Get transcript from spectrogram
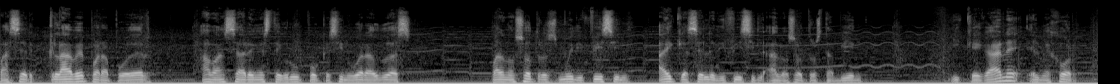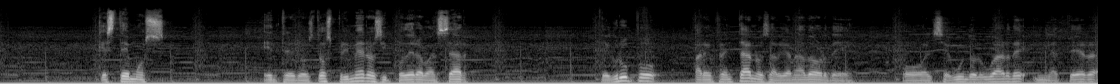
va a ser clave para poder avanzar en este grupo que sin lugar a dudas para nosotros es muy difícil, hay que hacerle difícil a los otros también. Y que gane el mejor. Que estemos entre los dos primeros y poder avanzar de grupo para enfrentarnos al ganador de o el segundo lugar de Inglaterra,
